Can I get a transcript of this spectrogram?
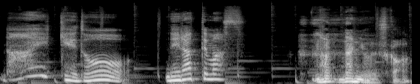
ないけど、狙ってます。な、何をですか？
